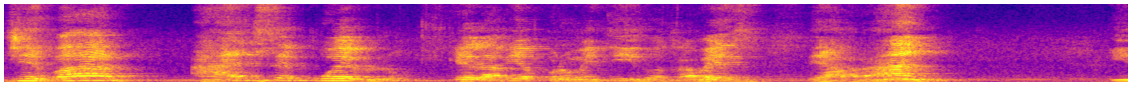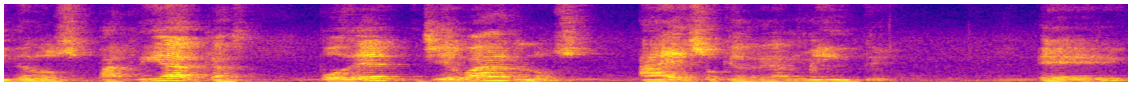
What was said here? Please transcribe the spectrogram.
llevar a ese pueblo que él había prometido a través de Abraham y de los patriarcas, poder llevarlos a eso que realmente eh,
